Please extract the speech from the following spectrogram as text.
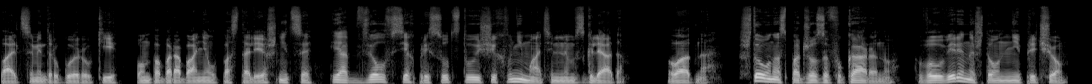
Пальцами другой руки он побарабанил по столешнице и обвел всех присутствующих внимательным взглядом. «Ладно, что у нас по Джозефу Карену? Вы уверены, что он ни при чем?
